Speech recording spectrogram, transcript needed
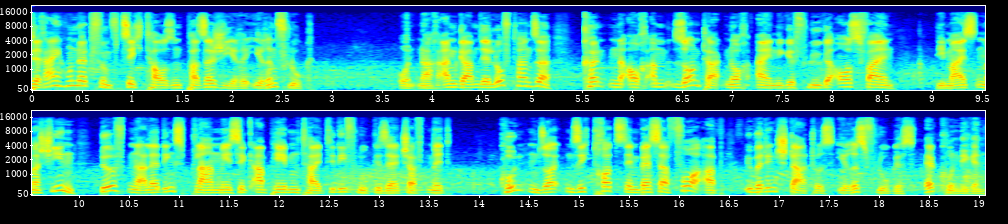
350.000 Passagiere ihren Flug. Und nach Angaben der Lufthansa könnten auch am Sonntag noch einige Flüge ausfallen. Die meisten Maschinen dürften allerdings planmäßig abheben, teilte die Fluggesellschaft mit. Kunden sollten sich trotzdem besser vorab über den Status ihres Fluges erkundigen.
